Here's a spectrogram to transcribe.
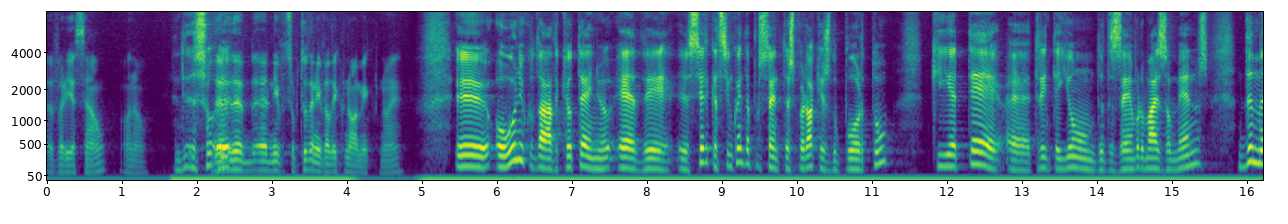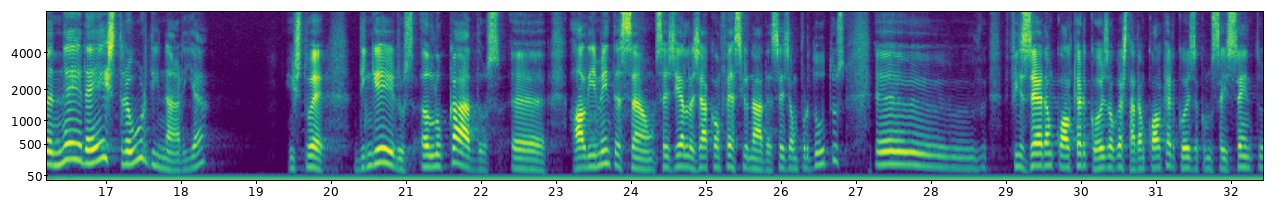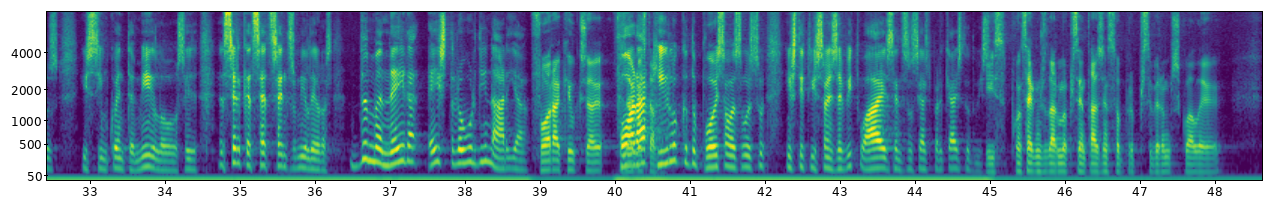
a, a variação ou não? De, so, de, de, nível, sobretudo a nível económico, não é? Uh, o único dado que eu tenho é de uh, cerca de 50% das paróquias do Porto que até uh, eh, 31 de dezembro, mais ou menos, de maneira extraordinária, isto é, dinheiros alocados uh, à alimentação, seja ela já confeccionada, sejam produtos, uh, fizeram qualquer coisa ou gastaram qualquer coisa, como 650 mil ou cerca de 700 mil euros, de maneira extraordinária. Fora aquilo que já. Fora já aquilo que depois são as suas instituições habituais, centros sociais paroquiais, tudo isso. Isso, consegue-nos dar uma percentagem só para percebermos qual é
